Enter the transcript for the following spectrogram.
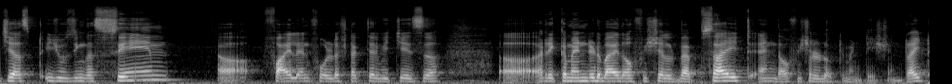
just using the same uh, file and folder structure which is uh, uh, recommended by the official website and the official documentation right?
